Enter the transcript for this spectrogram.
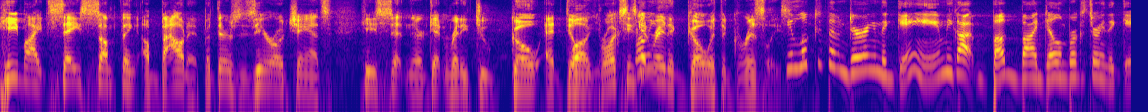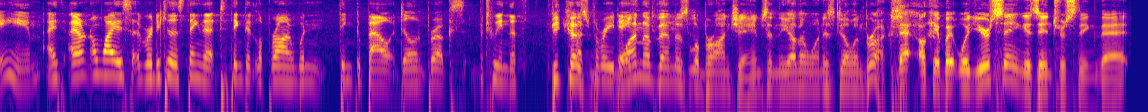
He might say something about it, but there's zero chance he's sitting there getting ready to go at Dillon Well, Brooks. He's well, getting ready to go at the Grizzlies. He looked at them during the game. He got bugged by Dillon Brooks during the game. I, I don't know why it's a ridiculous thing that to think that LeBron wouldn't think about Dillon Brooks between the because what, three days one of them is LeBron James and the other one is Dillon Brooks. That, okay, but what you're saying is interesting that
